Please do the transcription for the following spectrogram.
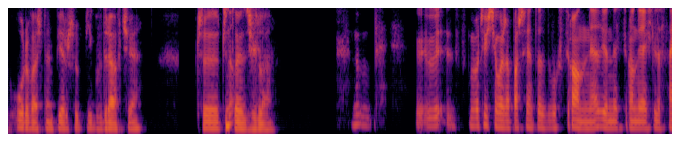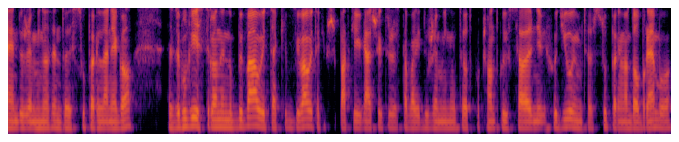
urwać ten pierwszy pik w drafcie? Czy, czy no. to jest źle? No Oczywiście można patrzeć na to z dwóch stron. Nie? Z jednej strony, jeśli dostanie duże minuty, to jest super dla niego. Z drugiej strony, no bywały, takie, bywały takie przypadki graczy, którzy dostawali duże minuty od początku i wcale nie wychodziło im to super na dobre, bo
